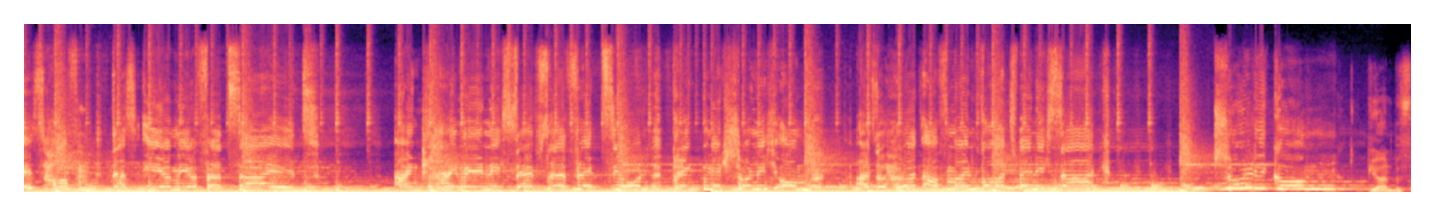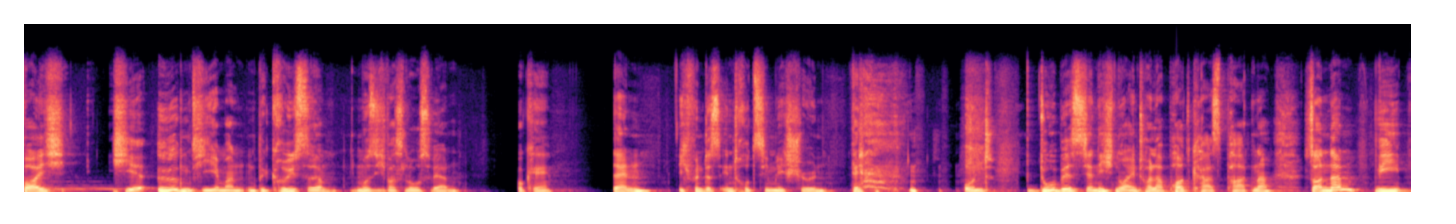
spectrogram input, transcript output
ist hoffen, dass ihr mir verzeiht. Ein klein wenig Selbstreflexion bringt mich schon nicht um. Also hört auf mein Wort, wenn ich sag Entschuldigung. Björn, bevor ich hier irgendjemanden begrüße, muss ich was loswerden. Okay. Denn ich finde das Intro ziemlich schön. Und du bist ja nicht nur ein toller Podcast-Partner, sondern, wie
